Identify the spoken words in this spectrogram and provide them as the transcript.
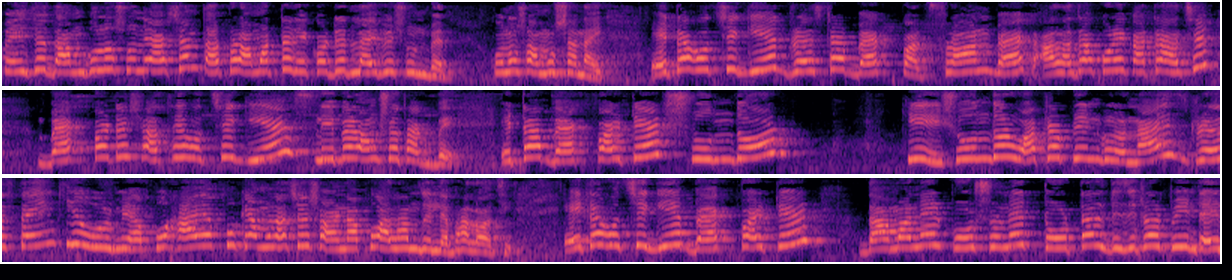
পেজে দামগুলো শুনে আসেন, তারপর আমারটা রেকর্ডেড লাইভে শুনবেন। কোনো সমস্যা নাই। এটা হচ্ছে গিয়ে ড্রেসটার ব্যাক পার্ট ফ্রন্ট ব্যাক আলাদা করে কাটা আছে। ব্যাক পার্টের সাথে হচ্ছে গিয়ে স্লিভের অংশ থাকবে। এটা ব্যাক পার্টের সুন্দর কি সুন্দর ওয়াটার প্রিন্টগুলো nice dress thank you Urmi আপু। হাই আপু, কেমন আছো? স্বর্ণ আপু, আলহামদুলিল্লাহ ভালো আছি। এটা হচ্ছে গিয়ে ব্যাক পার্টের দামানের পোর্শনের টোটাল ডিজিটাল প্রিন্ট এই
